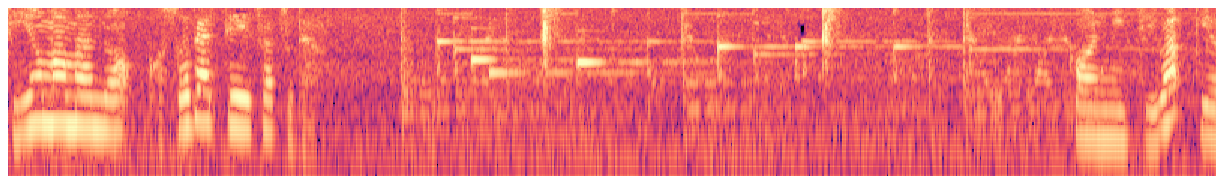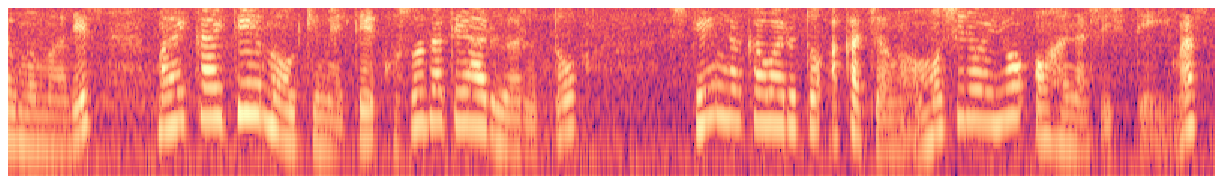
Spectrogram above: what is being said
ピオママの子育て雑談。こんにちはピオママです。毎回テーマを決めて子育てあるあると視点が変わると赤ちゃんは面白いをお話ししています。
